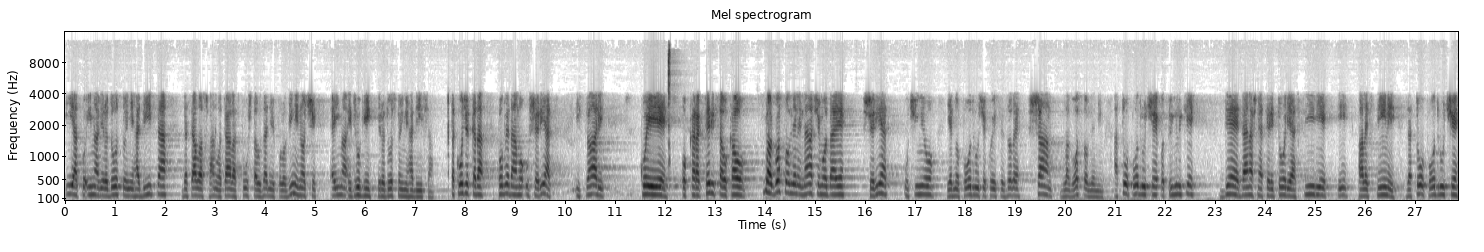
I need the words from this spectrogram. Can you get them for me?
iako ima vjerodostojni hadisa da se Allah subhanahu wa ta'ala spušta u zadnjoj polovini noći e ima i drugi vjerodostojni hadisa također kada pogledamo u šerijat i stvari koje je okarakterisao kao blagoslovljene naćemo da je šerijat učinio jedno područje koje se zove Šam blagoslovljenim a to područje otprilike gdje je današnja teritorija Sirije i Palestini. Za to područje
